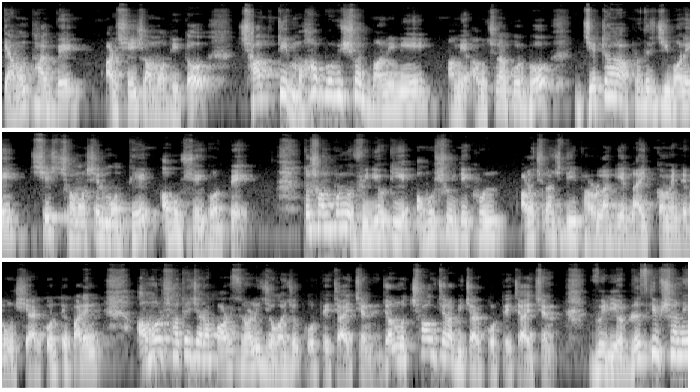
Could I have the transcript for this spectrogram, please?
কেমন থাকবে? আর সেই সম্বন্ধিত সাতটি মহাভবিষ্যৎবাণী নিয়ে আমি আলোচনা করব, যেটা আপনাদের জীবনে শেষ ছ মাসের মধ্যে অবশ্যই ঘটবে। তো সম্পূর্ণ ভিডিওটি অবশ্যই দেখুন। আলোচনা যদি ভালো লাগে লাইক কমেন্ট এবং শেয়ার করতে পারেন। আমার সাথে যারা পার্সোনালি যোগাযোগ করতে চাইছেন, জন্মছক যারা বিচার করতে চাইছেন ভিডিও ডিসক্রিপশনে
